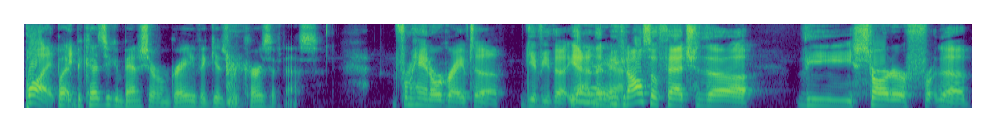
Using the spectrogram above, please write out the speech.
But, But because you can banish it from grave, it gives recursiveness. from hand or grave to give you the yeah. Yeah, and then yeah, you can also fetch the the starter for the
